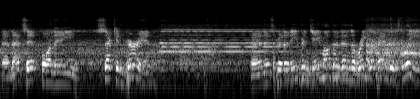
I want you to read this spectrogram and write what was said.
And that's it for the second period. And it's been an even game other than the Rangers Panthers lead.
